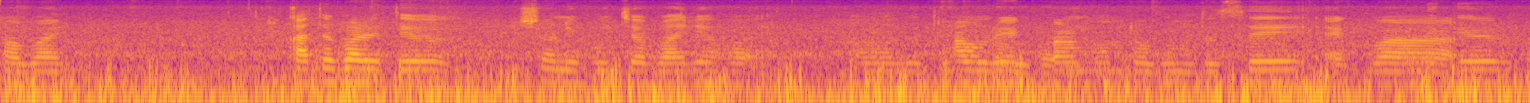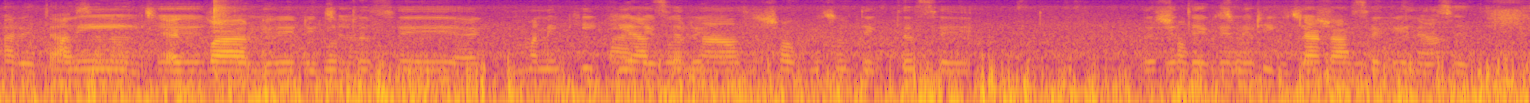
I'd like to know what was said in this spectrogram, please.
সবাই। কাতে বাড়িতে শনি পূজা বাইরে হয় আমাদের তো ঠাকুর মণ্ডপে একবার বাড়ি। মন্ত্র বলতেছে একবার অনেকের বাড়িতে মানে আছে না যে একবার শনি রেডি পূজা। করতেছে এক- মানে কি কি বাইরে আছে করে। না আছে সব কিছু দেখতেছে যে সব দেখে কিছু নিয়ে ঠিকঠাক পূজা আছে শুরু কিনা করতেছে।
